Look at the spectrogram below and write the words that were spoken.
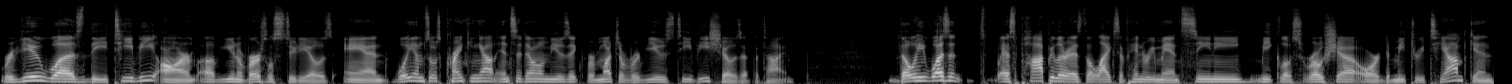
Revue was the TV arm of Universal Studios, and Williams was cranking out incidental music for much of Revue's TV shows at the time. Though he wasn't as popular as the likes of Henry Mancini, Miklos Rozsa, or Dmitri Tiomkin,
